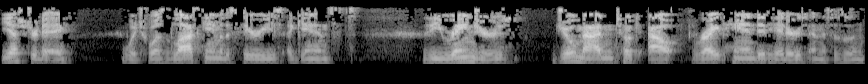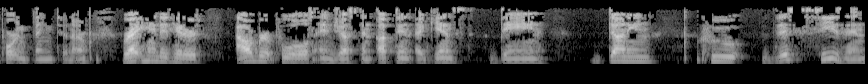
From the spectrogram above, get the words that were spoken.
yesterday, which was the last game of the series against the Rangers, Joe Maddon took out right-handed hitters, and this is an important thing to know. Right-handed hitters Albert Pujols and Justin Upton against Dane Dunning, who this season,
